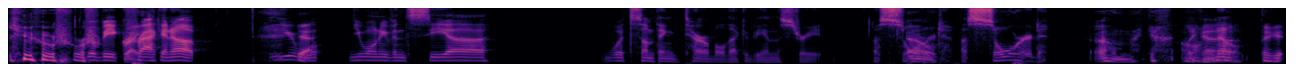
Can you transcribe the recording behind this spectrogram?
You'll be Right. cracking up. You Yeah. won't, you won't even see uh what's something terrible that could be in the street. A oh. sword. A sword. Oh my god! Oh, like Oh, a no. like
